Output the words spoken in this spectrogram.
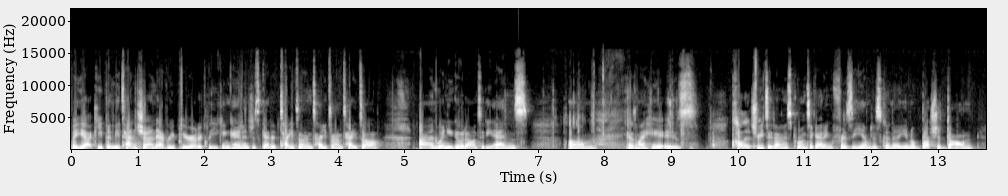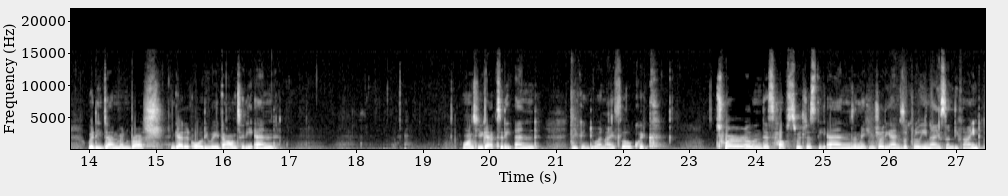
But yeah, keeping the tension every periodically, you can kind of just get it tighter and tighter and tighter. And when you go down to the ends, because um, my hair is color treated and is prone to getting frizzy, I'm just gonna, you know, brush it down with the Denman brush and get it all the way down to the end. Once you get to the end, you can do a nice little quick twirl and this helps with just the ends and making sure the ends look really nice and defined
